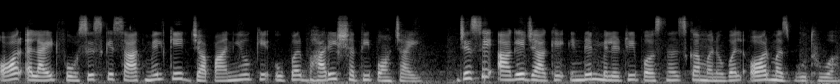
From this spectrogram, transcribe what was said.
और अलाइड फोर्सेस के साथ मिलकर जापानियों के ऊपर भारी क्षति पहुंचाई, जिससे आगे जाके इंडियन मिलिट्री पर्सनल्स का मनोबल और मज़बूत हुआ।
